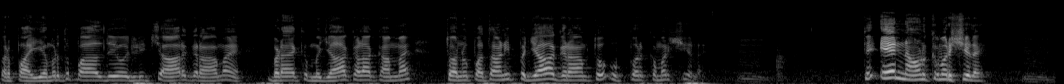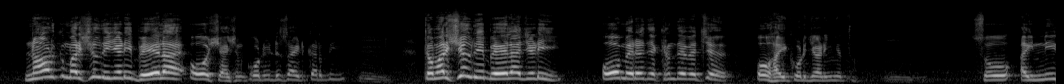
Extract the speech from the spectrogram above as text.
ਪਰ ਭਾਈ ਅਮਰਤਪਾਲ ਦੇ ਉਹ ਜਿਹੜੀ 4 ਗ੍ਰਾਮ ਹੈ ਬੜਾ ਇੱਕ ਮਜ਼ਾਕ ਵਾਲਾ ਕੰਮ ਹੈ ਤੁਹਾਨੂੰ ਪਤਾ ਨਹੀਂ 50 ਗ੍ਰਾਮ ਤੋਂ ਉੱਪਰ ਕਮਰਸ਼ੀਅਲ ਹੈ। ਤੇ ਇਹ ਨਾਨ ਕਮਰਸ਼ੀਅਲ ਹੈ। ਨਾਨ ਕਮਰਸ਼ੀਅਲ ਦੀ ਜਿਹੜੀ ਬੇਲ ਹੈ ਉਹ ਸੈਸ਼ਨ ਕੋਰਟ ਹੀ ਡਿਸਾਈਡ ਕਰਦੀ ਹੈ। ਕਮਰਸ਼ੀਅਲ ਦੀ ਬੇਲ ਹੈ ਜਿਹੜੀ ਉਹ ਮੇਰੇ ਦੇਖਣ ਦੇ ਵਿੱਚ ਉਹ ਹਾਈ ਕੋਰਟ ਜਾਣੀ ਹੈ ਤਾਂ। ਸੋ ਇੰਨੀ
